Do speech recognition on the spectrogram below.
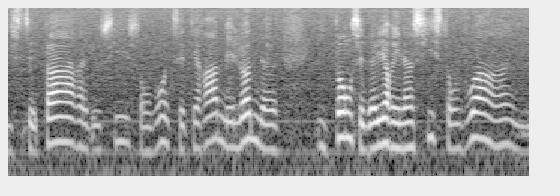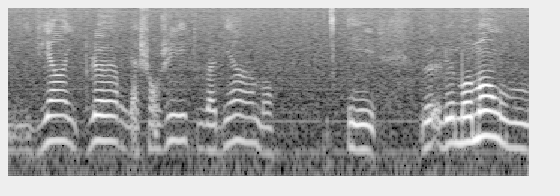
il se sépare, elle aussi, ils s'en vont, etc. Mais l'homme, il pense, et d'ailleurs, il insiste, on le voit, hein, il vient, il pleure, il a changé, tout va bien. Bon. Et le, moment où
